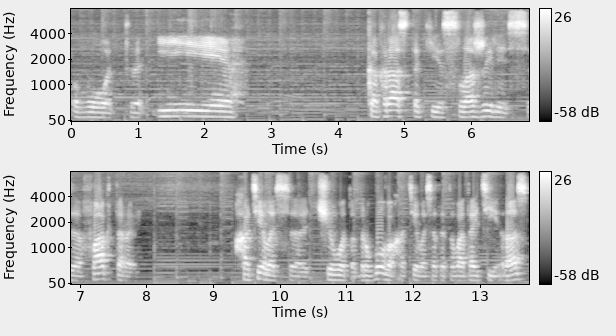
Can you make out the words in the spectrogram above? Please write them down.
Вот. И как раз-таки сложились э, факторы. Хотелось э, чего-то другого, хотелось от этого отойти. Раз.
